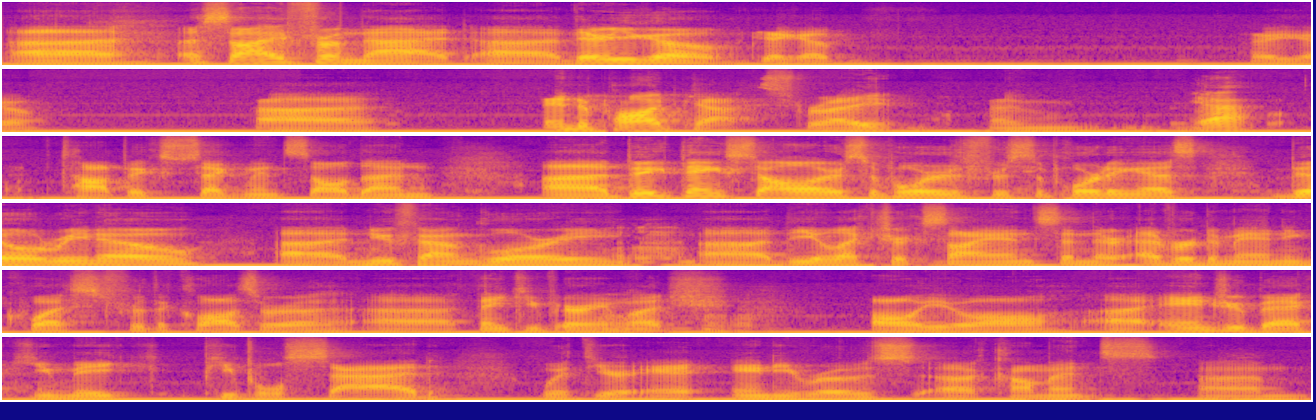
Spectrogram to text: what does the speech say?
Uh, aside from that, uh, there you go, Jacob. There you go. Uh, end of podcast, right? And Yeah. Topics segments all done. Uh, big thanks to all our supporters for supporting us. Bill Reno, uh, Newfound Glory, uh, the Electric Science, and their ever demanding quest for the Clausura. Uh, thank you very much, all you all. Uh, Andrew Beck, you make people sad with your A- Andy Rose uh, comments. Um,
